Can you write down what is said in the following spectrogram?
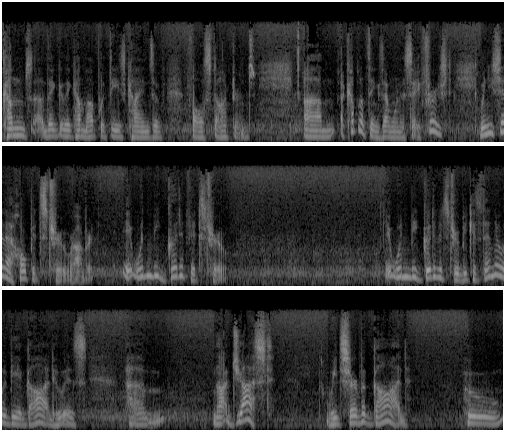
comes uh, they, they come up with these kinds of false doctrines. Um, a couple of things I want to say. First, when you said, I hope it's true, Robert, it wouldn't be good if it's true. It wouldn't be good if it's true because then there would be a God who is um, not just. We'd serve a God who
